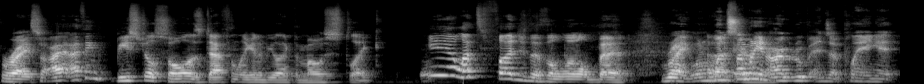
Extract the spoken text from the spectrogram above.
Right, so I, I think Bestial Soul is definitely going to be like the most like, yeah, let's fudge this a little bit. Right. When Uh, when somebody in our group ends up playing it,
